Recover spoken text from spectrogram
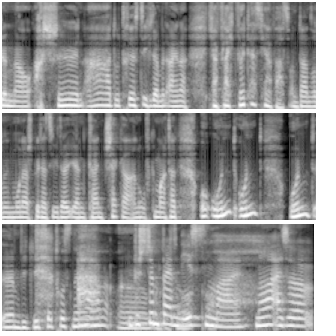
Genau. Ach schön. Ah, du triffst dich wieder mit einer. Ja, vielleicht wird das ja was. Und dann so einen Monat später hat sie wieder ihren kleinen Checker-Anruf gemacht hat. Oh, und, und, und, ähm, wie geht's der Tusnella? Ah, ähm, bestimmt beim nächsten auch, oh. Mal. Ne? Also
